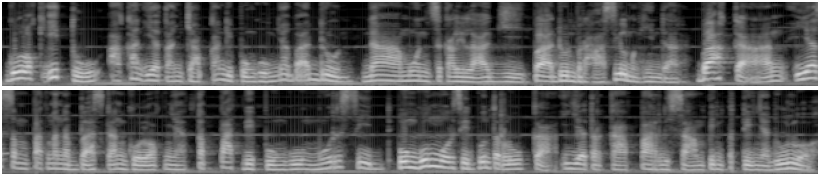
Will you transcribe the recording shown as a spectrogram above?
Golok itu akan ia tancapkan di punggungnya Badrun. Namun sekali lagi, Badrun berhasil menghindar. Bahkan, ia sempat menebaskan goloknya tepat di punggung Mursid. Punggung Mursid pun terluka. Ia terkapar di samping petinya dulu.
